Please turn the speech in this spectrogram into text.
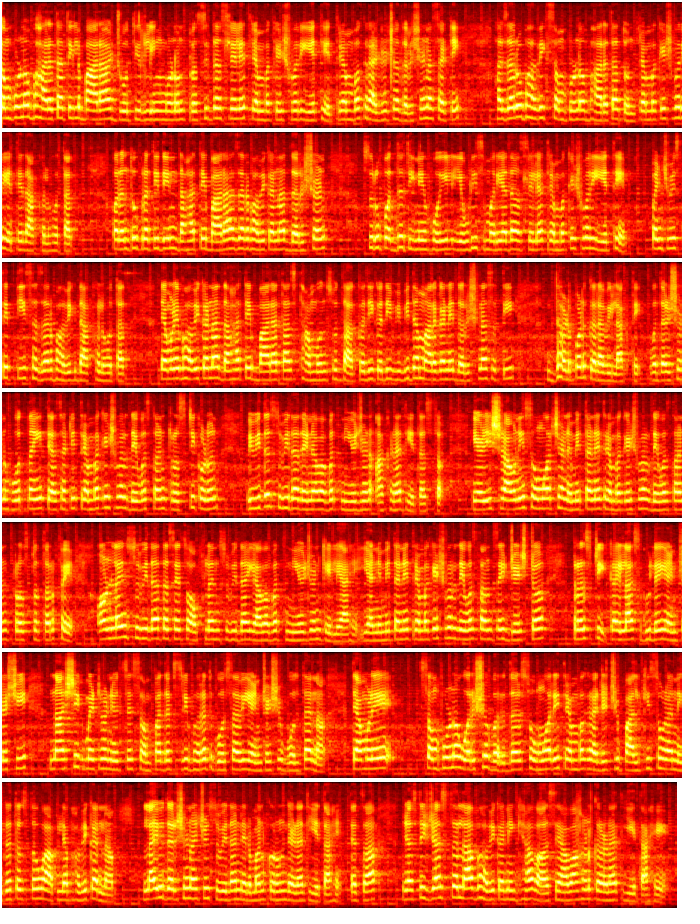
संपूर्ण भारतातील बारा ज्योतिर्लिंग म्हणून प्रसिद्ध असलेले त्र्यंबकेश्वरी येथे त्र्यंबक राजाच्या दर्शनासाठी हजारो भाविक संपूर्ण भारतातून त्र्यंबकेश्वर येथे दाखल होतात. परंतु प्रतिदिन दहा ते बारा हजार भाविकांना दर्शन सुरू पद्धतीने होईल एवढीच मर्यादा असलेल्या त्र्यंबकेश्वरी येथे पंचवीस ते तीस हजार भाविक दाखल होतात. त्यामुळे भाविकांना दहा ते बारा तास थांबून सुद्धा कधीकधी विविध मार्गाने दर्शनासाठी धडपड करावी लागते व दर्शन होत नाही त्यासाठी त्र्यंबकेश्वर देवस्थान ट्रस्टीकडून विविध सुविधा देण्याबाबत नियोजन आखण्यात येत असतं. यावेळी श्रावणी सोमवारच्या निमित्ताने त्र्यंबकेश्वर देवस्थान ट्रस्टतर्फे ऑनलाईन सुविधा तसेच ऑफलाईन सुविधा याबाबत नियोजन केले आहे. या निमित्ताने त्र्यंबकेश्वर देवस्थानचे ज्येष्ठ ट्रस्टी कैलास घुले यांच्याशी नाशिक मेट्रो न्यूजचे संपादक श्री भरत गोसावी यांच्याशी बोलताना त्यामुळे संपूर्ण वर्षभर दर सोमवारी त्र्यंबक राजाची पालखी सोहळा निघत असतो व आपल्या भाविकांना लाईव्ह दर्शनाची सुविधा निर्माण करून देण्यात येत आहे. त्याचा जास्तीत जास्त लाभ भाविकांनी घ्यावा असे आवाहन करण्यात येत आहे.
